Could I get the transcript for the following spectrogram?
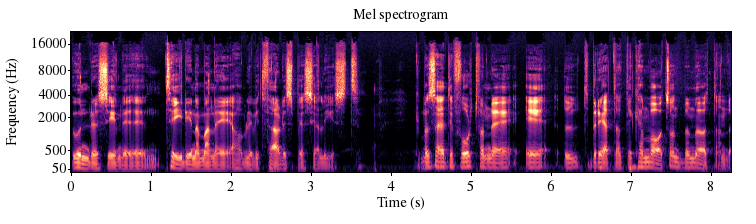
under sin eh, tid innan man är, har blivit färdig specialist. Kan man säga att det fortfarande är utbrett att det kan vara ett sådant bemötande?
